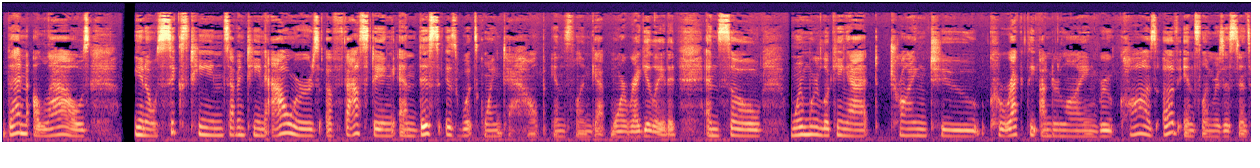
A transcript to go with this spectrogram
then allows you know 16 17 hours of fasting and this is what's going to help insulin get more regulated and so when we're looking at trying to correct the underlying root cause of insulin resistance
